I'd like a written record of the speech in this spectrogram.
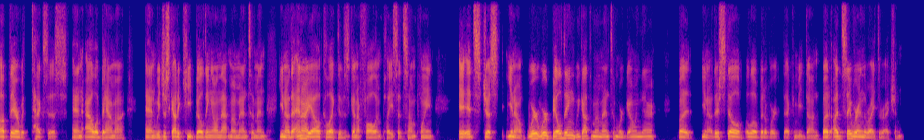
up there with Texas and Alabama. And we just got to keep building on that momentum. And, you know, the NIL collective is going to fall in place at some point. It's just, you know, we're we're building, we got the momentum, we're going there. But, you know, there's still a little bit of work that can be done. But I'd say we're in the right direction.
